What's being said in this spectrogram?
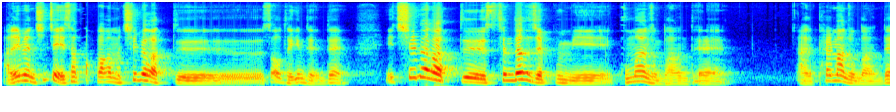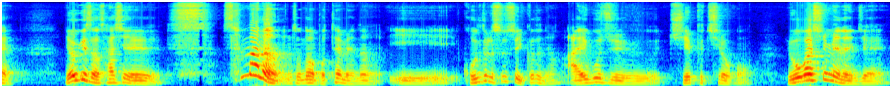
아니면 진짜 예산 빡빡하면 700W 써도 되긴 되는데 이 700W 스탠다드 제품이 9만원 정도 하는데 아니 8만원 정도 하는데 여기서 사실 3만원 정도만 보태면은 이 골드를 쓸 수 있거든요. 아이구즈 GF750 요거 가시면은 이제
